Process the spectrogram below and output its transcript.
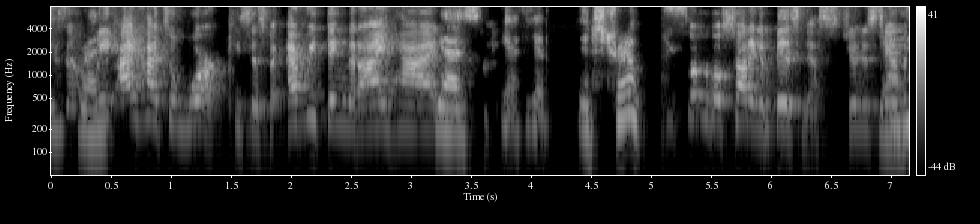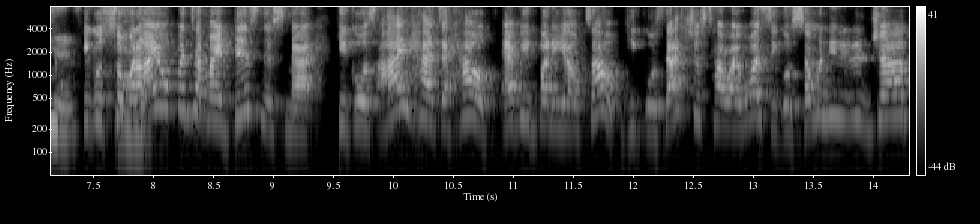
Mhm, says, right. we, I had to work. He says, for everything that I had. Yes, Yes. Yes. It's true. He's talking about starting a business. Do you understand? He goes, so when I opened up my business, Matt, he goes, I had to help everybody else out. He goes, that's just how I was. He goes, someone needed a job,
